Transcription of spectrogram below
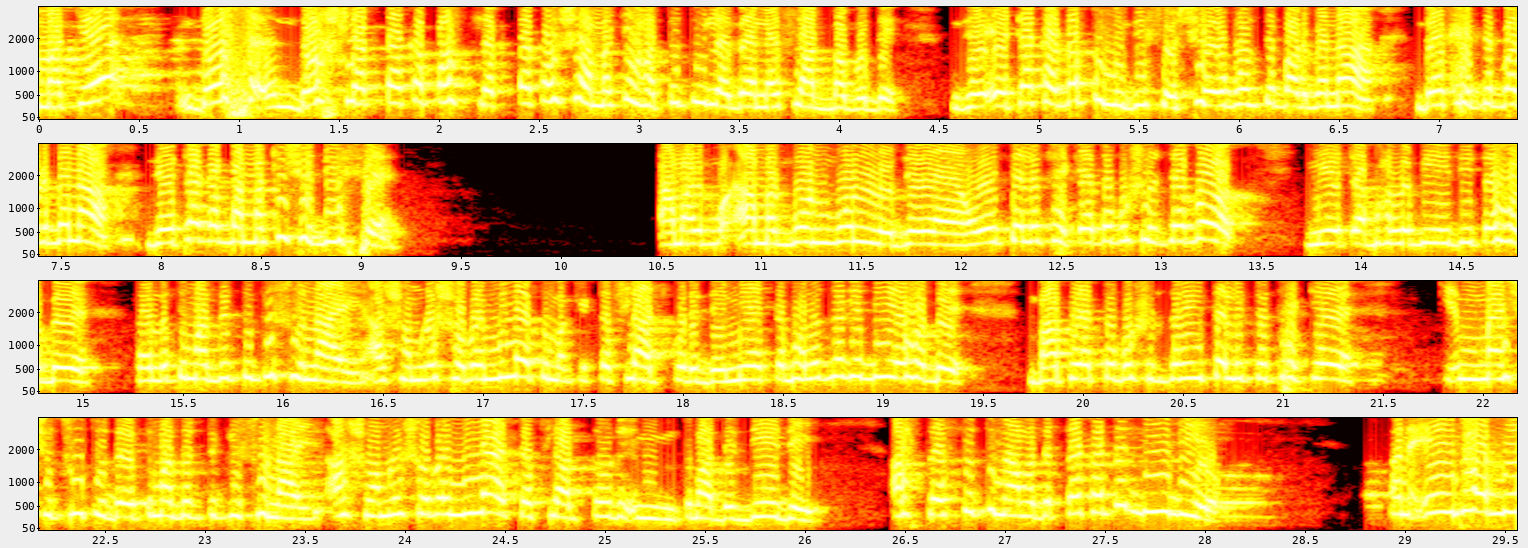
আমাকে দশ দশ লাখ টাকা, পাঁচ লাখ টাকা সে আমাকে হাতে তুলে দেয় না ফ্ল্যাট বাবদে। যে এই টাকাটা তুমি দিছো, সেও বলতে পারবে না, দেখাইতে পারবে না যে এই টাকাটা আমাকে সে দিছে। আমার আমার বোন বলল যে, ওই তেলে থেকে এত বছর যাবত মেয়েটা ভালো বিয়ে দিতে হবে, তাহলে তোমাদের তো কিছু নাই। আসো আমরা সবাই মিলে তোমাকে একটা ফ্ল্যাট করে দিই, মেয়ে একটা ভালো জায়গায় বিয়ে হবে। বাপে এত বছর ধরে ইতালিতে থাকে মানুষ থুতু দেয়, তোমাদের তো কিছু নাই। আসো আমরা সবাই মিলে একটা ফ্ল্যাট তোমাদের দিয়ে দিই। আস্তে আস্তে তুমি আমাদের টাকাটা দিয়ে দিও। মানে এইভাবে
